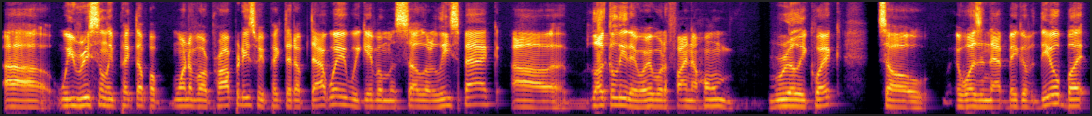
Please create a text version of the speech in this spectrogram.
Uh, we recently picked up a, one of our properties. We picked it up that way. We gave them a seller lease back. Uh, luckily, they were able to find a home really quick. So it wasn't that big of a deal, but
